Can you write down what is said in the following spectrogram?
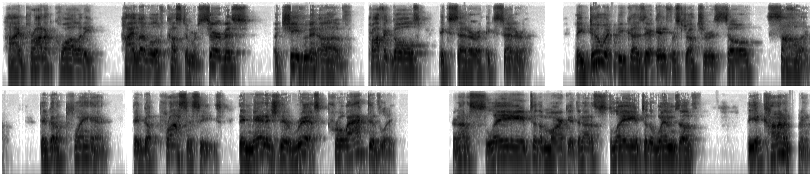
high product quality, high level of customer service, achievement of profit goals, et cetera, et cetera. They do it because their infrastructure is so solid. They've got a plan, they've got processes, they manage their risk proactively. They're not a slave to the market, they're not a slave to the whims of the economy.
